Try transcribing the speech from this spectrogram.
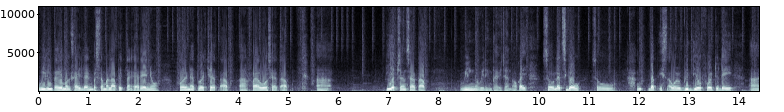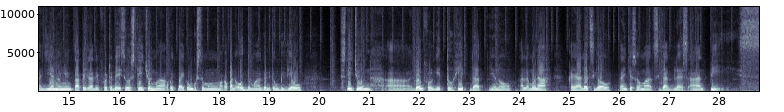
willing tayo mag-sideline basta malapit lang area nyo for network setup, uh, firewall setup, uh, PFSN setup, willing na willing tayo dyan. Okay? So, let's go. So, that is our video for today. Ah, yan lang yung topic natin for today. So, stay tuned mga kapitbahay. Kung gusto mong makapanood ng mga ganitong video, stay tuned. Ah, don't forget to hit that, you know, alam mo na. Kaya, let's go. Thank you so much. God bless and peace.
